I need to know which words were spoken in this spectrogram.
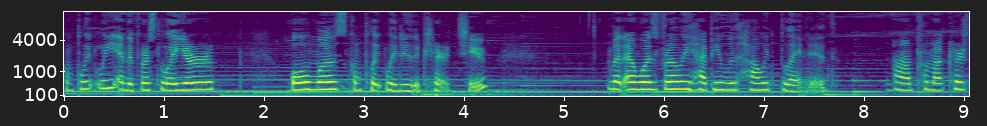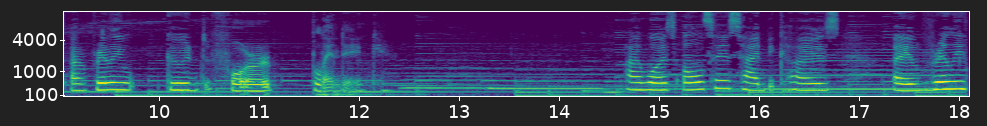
completely and the first layer almost completely disappeared too. But I was really happy with how it blended. Uh, are really good for blending. I was also sad because I really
